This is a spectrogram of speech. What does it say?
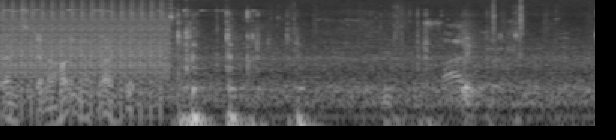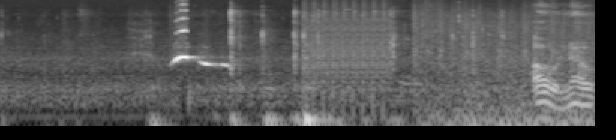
Svenskarna har inga flaggor. Oh no.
